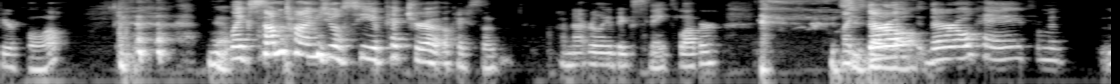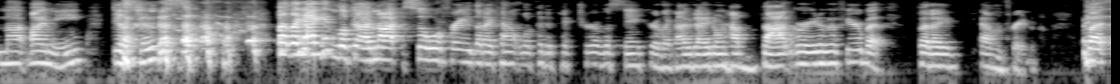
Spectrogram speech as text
fearful of, Yeah. like sometimes you'll see a picture of okay, so I'm not really a big snake lover. Like She's they're o- they're okay from a not by me distance. but like I can look I'm not so afraid that I can't look at a picture of a snake or like I, I don't have that great of a fear, but but I am afraid of them. But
